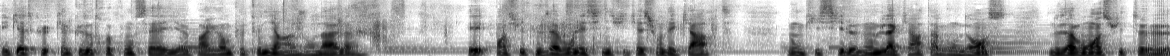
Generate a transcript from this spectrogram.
Et quelques, quelques autres conseils, par exemple tenir un journal. Et ensuite, nous avons les significations des cartes donc ici le nom de la carte, abondance. Nous avons ensuite euh,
